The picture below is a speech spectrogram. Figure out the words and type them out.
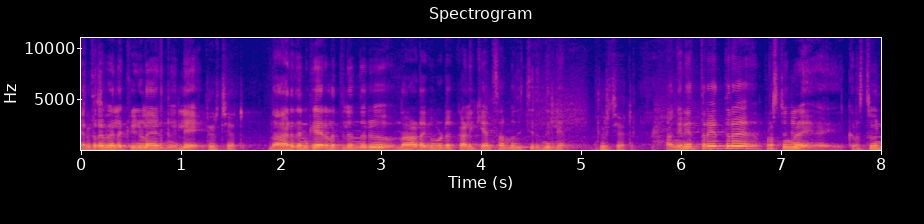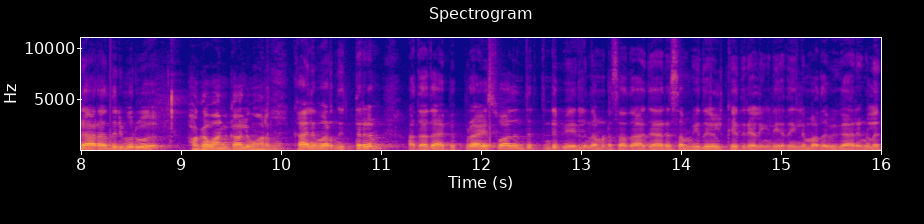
എത്ര വിലക്കുകളായിരുന്നു ഇല്ലേ? തീർച്ചയായിട്ടും. നാരദൻ കേരളത്തിൽ നിന്നൊരു നാടകം ഇവിടെ കളിക്കാൻ സമ്മതിച്ചിരുന്നില്ല. തീർച്ചയായിട്ടും. അങ്ങനെ എത്ര എത്ര പ്രശ്നങ്ങൾ ക്രിസ്തുവിന്റെ ആരാധന മുറിവ് ഭഗവാൻ കാലുമാറുന്നു. കാലുമാർന്ന് ഇത്തരം അതായത് അഭിപ്രായ സ്വാതന്ത്ര്യത്തിന്റെ പേരിൽ നമ്മുടെ സദാചാര സംഹിതകൾക്കെതിരെ അല്ലെങ്കിൽ ഏതെങ്കിലും മതവികാരങ്ങൾ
